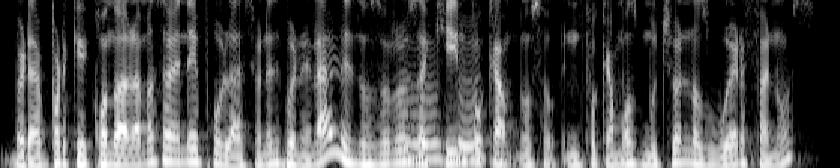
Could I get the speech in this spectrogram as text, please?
¿Verdad? Porque cuando hablamos también de poblaciones vulnerables, nosotros aquí enfocamos, nos enfocamos mucho en los huérfanos.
